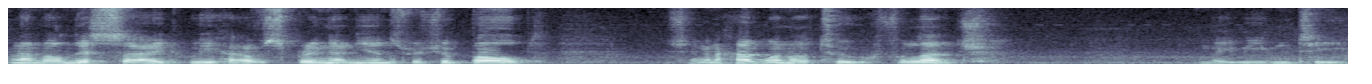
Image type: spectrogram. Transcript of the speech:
And on this side we have spring onions which have bulbed. So I'm going to have one or two for lunch maybe even tea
